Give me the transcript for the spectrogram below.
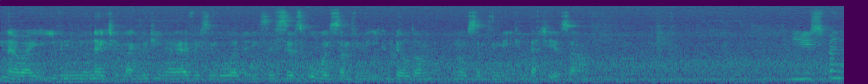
no way, even in your native language, you know every single word that exists. So it's always something that you can build on, and always something that you can better yourself. You spent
